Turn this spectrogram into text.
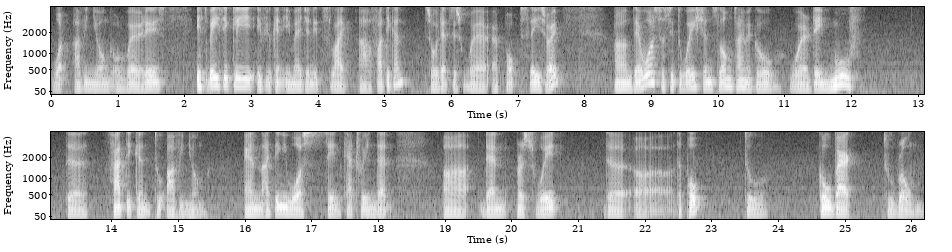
what Avignon or where it is, it's basically, if you can imagine, it's like uh, Vatican. So that is where a pope stays, right? Um, there was a situation long time ago where they moved the Vatican to Avignon, and I think it was Saint Catherine that uh, then persuade the uh, the Pope to go back to Rome.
